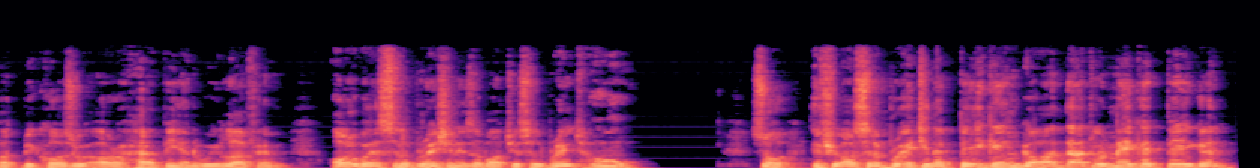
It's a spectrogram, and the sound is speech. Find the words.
But because we are happy and we love him. Always celebration is about you celebrate who? So if you are celebrating a pagan God, that will make it pagan.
